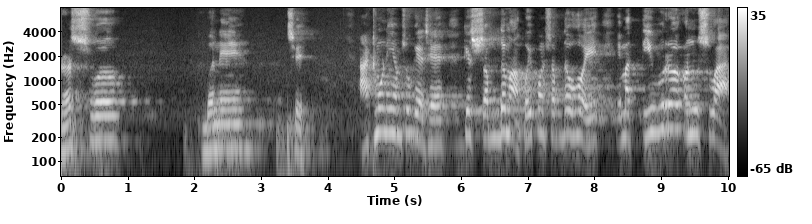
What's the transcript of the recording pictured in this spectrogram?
રસ્વ બને છે આઠમો નિયમ શું કહે છે કે શબ્દમાં કોઈ પણ શબ્દ હોય, એમાં તીવ્ર અનુસ્વાર?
